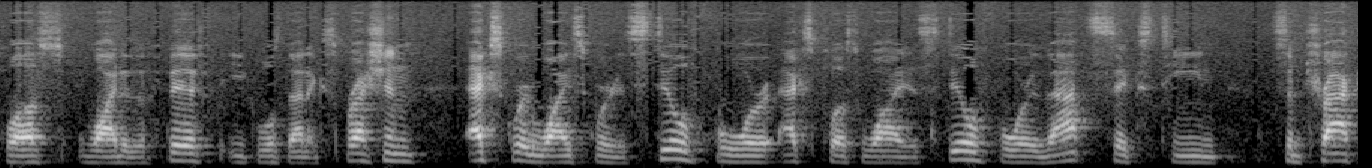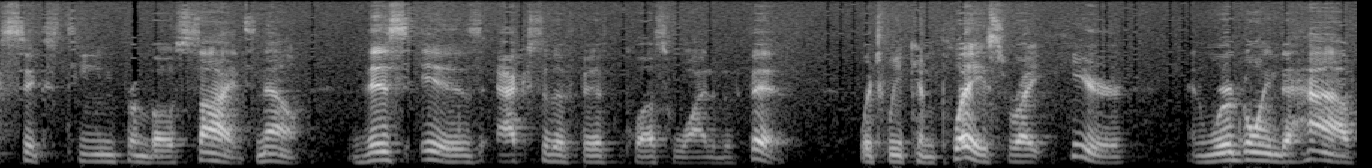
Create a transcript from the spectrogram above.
plus y to the fifth equals that expression. x squared y squared is still 4. x plus y is still 4. That's 16. Subtract 16 from both sides. Now, this is x to the fifth plus y to the fifth, which we can place right here. And we're going to have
